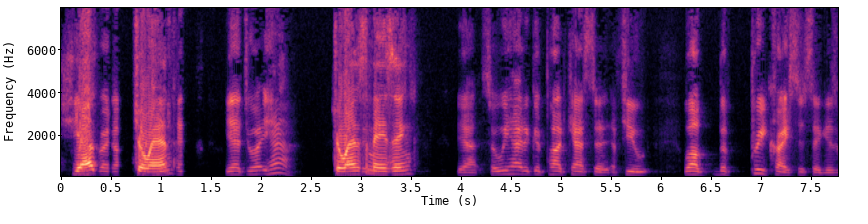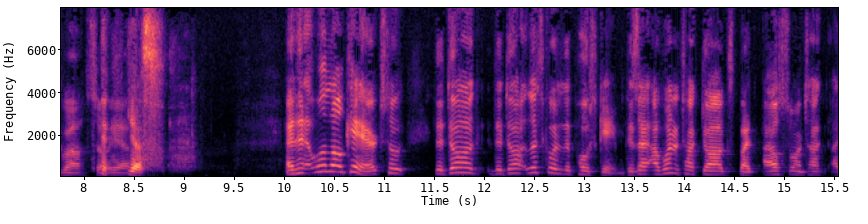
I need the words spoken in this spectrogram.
She's yeah, right Joanne. Yeah, jo- yeah. Joanne's amazing. Yeah, so we had a good podcast a, a few well the pre-crisis thing as well. So yeah. yes. And then, well, okay, Eric. So the dog, the dog. Let's go to the post game because I, I, want to talk dogs, but I also want to talk. I,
